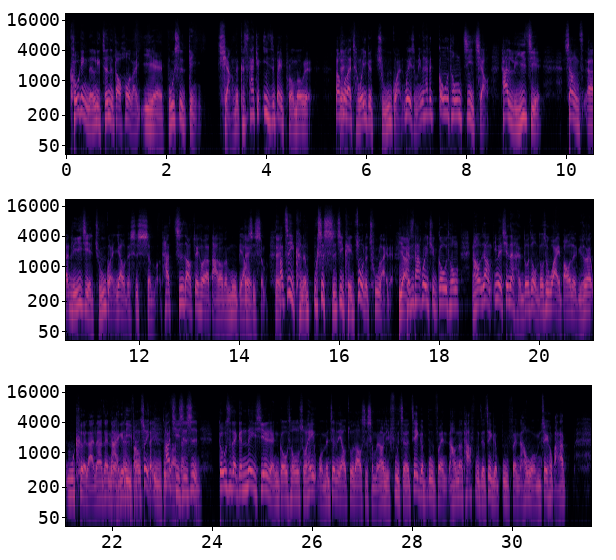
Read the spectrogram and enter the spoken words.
coding 能力真的到后来也不是顶强的，可是他就一直被 promoted，到后来成为一个主管。为什么？因为他的沟通技巧，他理解上呃理解主管要的是什么，他知道最后要达到的目标是什么。他自己可能不是实际可以做得出来的，可是他会去沟通，然后让因为现在很多这种都是外包的，比如说在乌克兰啊，在哪一个地方，所以他其实是。都是在跟那些人沟通，说，嘿，我们真的要做到是什么？然后你负责这个部分，然后呢，他负责这个部分，然后我们最后把它，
